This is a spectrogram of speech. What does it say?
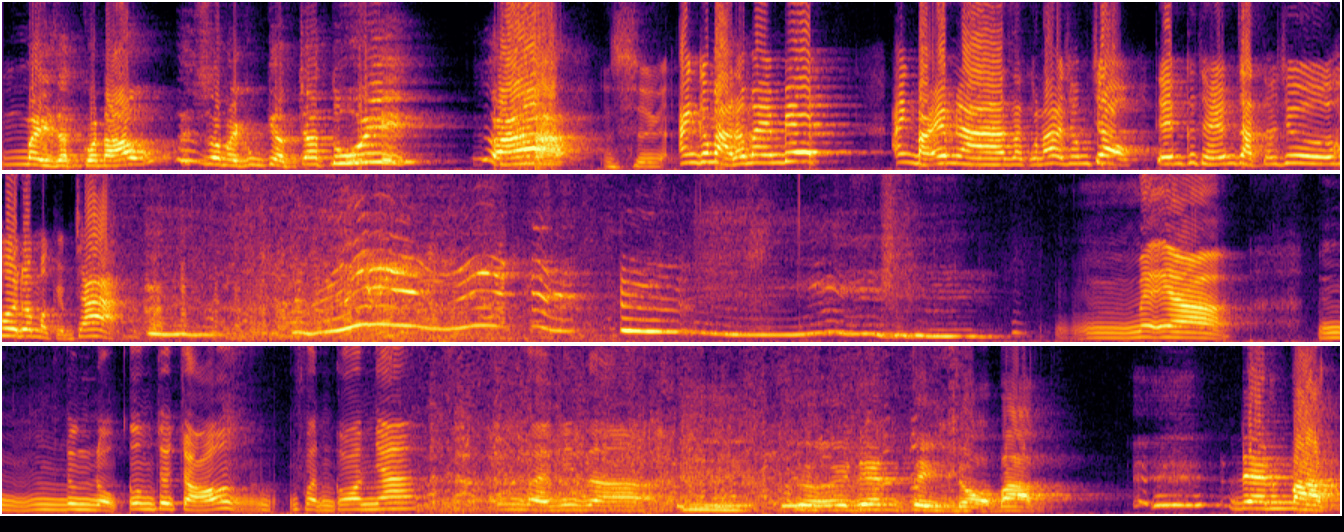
Mày giặt quần áo Sao mày không kiểm tra túi? À Anh có bảo đâu mà em biết. Anh bảo em là giặt quần áo ở trong chậu Thì em cứ thế em giặt thôi chứ hơi đâu mà kiểm tra. Mẹ à Đừng đổ cơm cho chó phần con nhá. Không về bây giờ Trời đen tình đỏ bạc. Đen bạc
